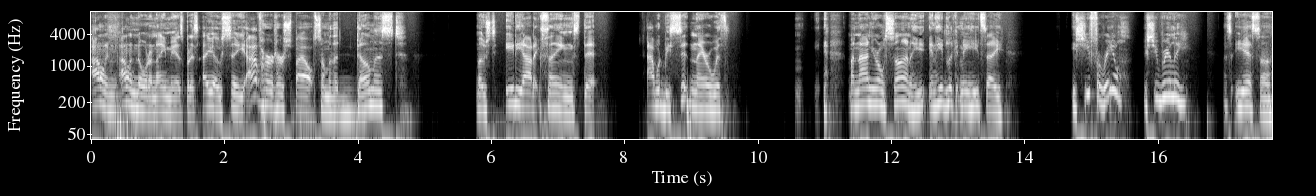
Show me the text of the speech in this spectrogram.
I don't even, I don't even know what her name is, but it's AOC. I've heard her spout some of the dumbest, most idiotic things that I would be sitting there with my nine year old son. He and he'd look at me. He'd say, "Is she for real? Is she really?" I said, "Yes, son."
